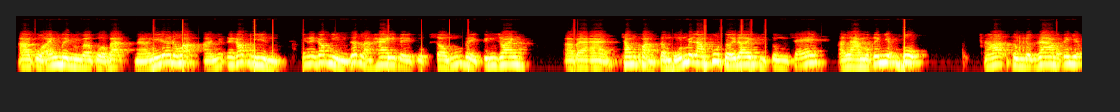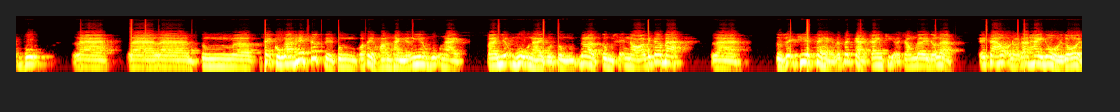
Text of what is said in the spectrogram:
à, của anh Bình và của bạn à, Nghĩa đúng không ạ? À, những cái góc nhìn những cái góc nhìn rất là hay về cuộc sống về kinh doanh. À, và trong khoảng tầm 45 phút tới đây thì Tùng sẽ à, làm một cái nhiệm vụ. Đó, Tùng được ra một cái nhiệm vụ là là là Tùng ờ, sẽ cố gắng hết sức để Tùng có thể hoàn thành những nhiệm vụ này. Và nhiệm vụ này của Tùng tức là Tùng sẽ nói với các bạn là Tùng sẽ chia sẻ với tất cả các anh chị ở trong đây đó là cái xã hội nó đã thay đổi rồi.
